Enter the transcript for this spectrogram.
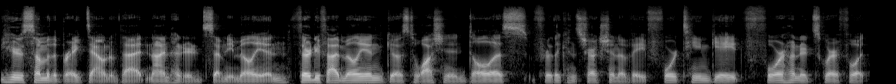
Here's some of the breakdown of that 970 million. 35 million goes to Washington Dulles for the construction of a 14 gate, 400 square foot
